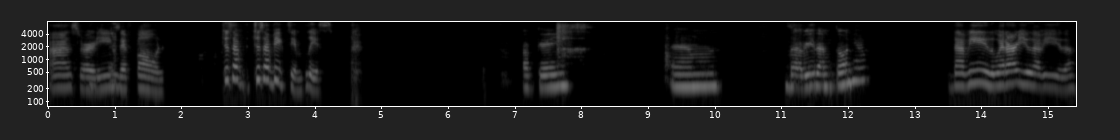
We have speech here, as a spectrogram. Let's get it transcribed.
Answering the phone. Just a choose a victim, please. Okay. Um, David Antonio. David, where are you, David?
